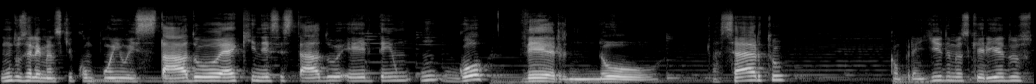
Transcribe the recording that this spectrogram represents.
um dos elementos que compõem o Estado é que nesse Estado ele tem um, um governo, tá certo? Compreendido, meus queridos?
